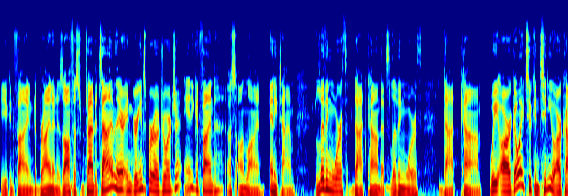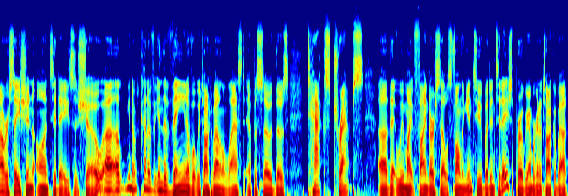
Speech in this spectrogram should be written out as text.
You can find Brian in his office from time to time there in Greensboro, Georgia, and you can find us online anytime. Livingworth.com. That's livingworth.com. We are going to continue our conversation on today's show, uh, you know, kind of in the vein of what we talked about on the last episode, those tax traps uh, that we might find ourselves falling into. But in today's program, we're going to talk about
